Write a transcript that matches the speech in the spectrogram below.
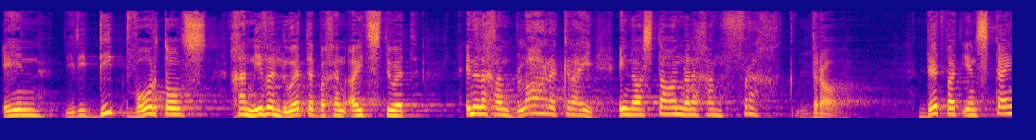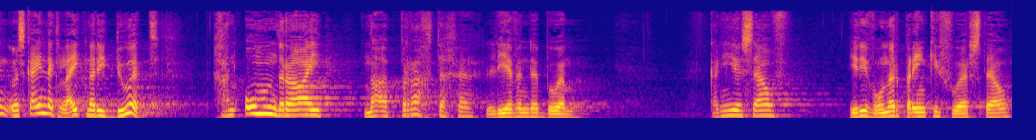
En hierdie diep wortels gaan nuwe lote begin uitstoot en hulle gaan blare kry en daar staan hulle gaan vrug dra. Dit wat eenskyn waarskynlik lyk na die dood gaan omdraai na 'n pragtige lewende boom. Kan jy jouself hierdie wonderprentjie voorstel?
